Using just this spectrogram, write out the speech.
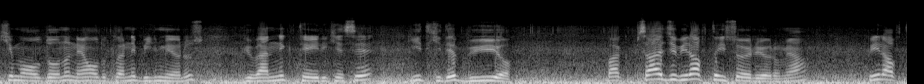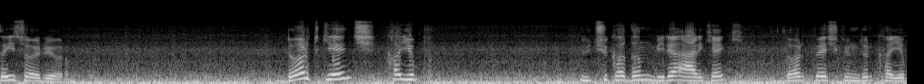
kim olduğunu, ne olduklarını bilmiyoruz. Güvenlik tehlikesi gitgide büyüyor. Bak sadece bir haftayı söylüyorum ya. Bir haftayı söylüyorum. Dört genç kayıp. Üçü kadın, biri erkek. 4-5 gündür kayıp.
